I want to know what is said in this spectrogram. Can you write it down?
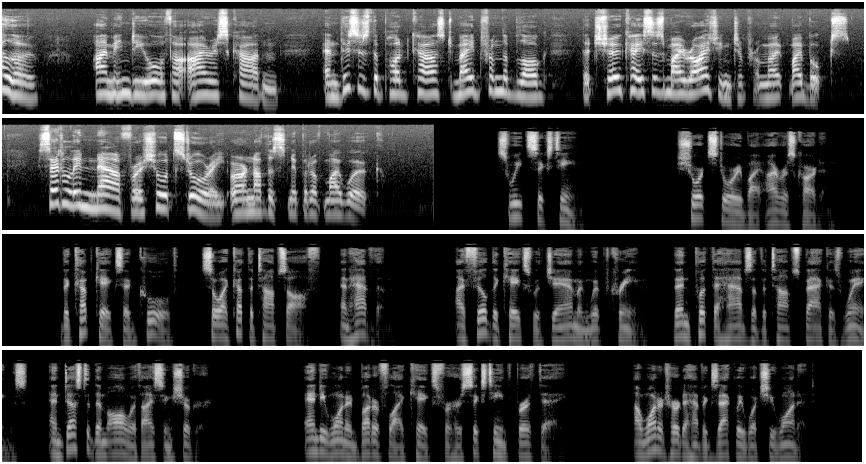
Hello, I'm indie author Iris Carden, and this is the podcast made from the blog that showcases my writing to promote my books. Settle in now for a short story or another snippet of my work. Sweet 16. Short story by Iris Carden. The cupcakes had cooled, so I cut the tops off and halved them. I filled the cakes with jam and whipped cream, then put the halves of the tops back as wings, and dusted them all with icing sugar. Andy wanted butterfly cakes for her 16th birthday. I wanted her to have exactly what she wanted.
